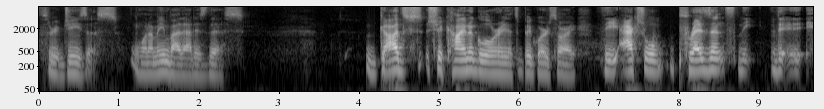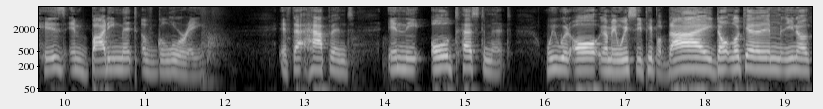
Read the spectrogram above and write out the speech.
through Jesus. And what I mean by that is this God's Shekinah glory, that's a big word, sorry, the actual presence, the, the, his embodiment of glory, if that happened in the Old Testament, we would all, I mean, we see people die, don't look at him, you know,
